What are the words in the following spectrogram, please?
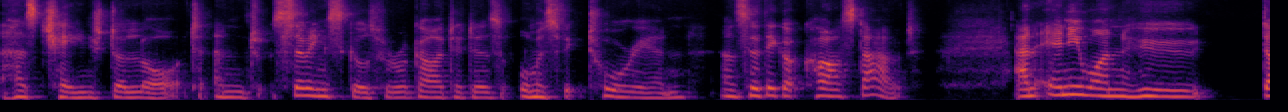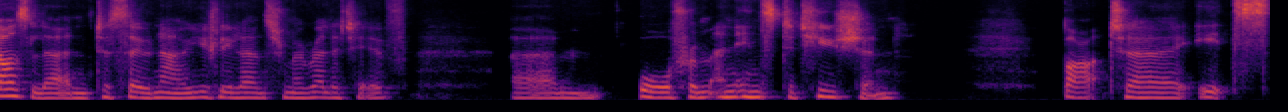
has changed a lot, and sewing skills were regarded as almost Victorian, and so they got cast out. And anyone who does learn to sew now usually learns from a relative um, or from an institution but uh, it's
